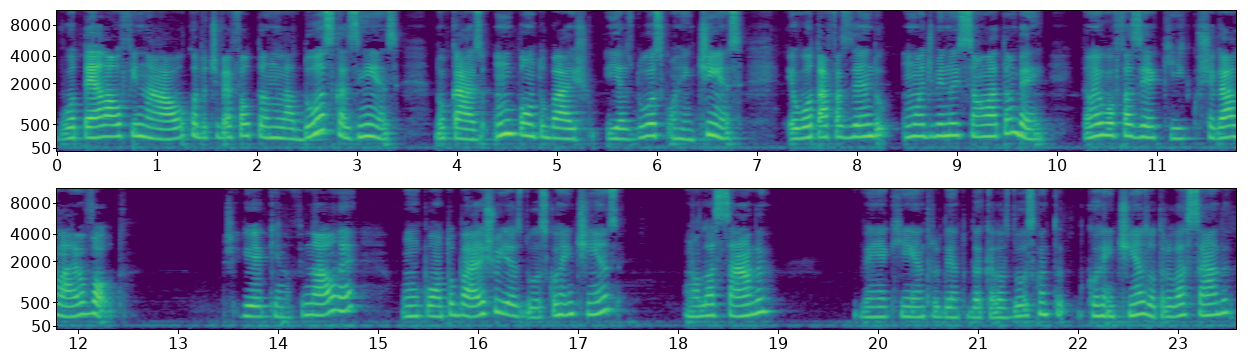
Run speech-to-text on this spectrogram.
Vou até lá ao final, quando tiver faltando lá duas casinhas, no caso, um ponto baixo e as duas correntinhas, eu vou estar tá fazendo uma diminuição lá também. Então, eu vou fazer aqui, chegar lá, eu volto. Cheguei aqui no final, né? Um ponto baixo e as duas correntinhas, uma laçada, Venho aqui, entro dentro daquelas duas correntinhas, outra laçada,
